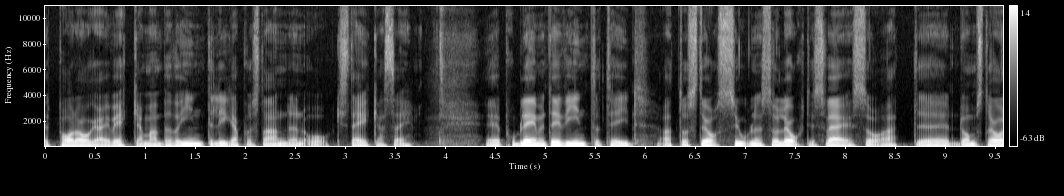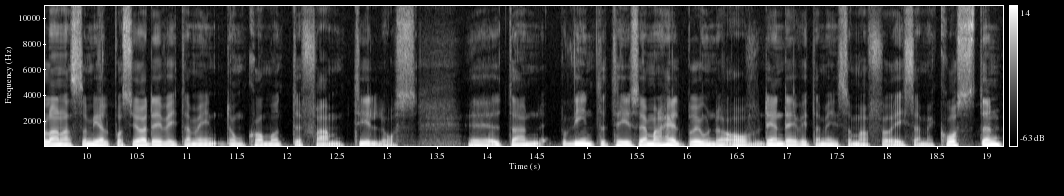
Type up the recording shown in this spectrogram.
ett par dagar i veckan. Man behöver inte ligga på stranden och steka sig. Eh, problemet är vintertid, att då står solen så lågt i Sverige så att eh, de strålarna som hjälper oss göra D-vitamin, de kommer inte fram till oss. Eh, utan på vintertid så är man helt beroende av den D-vitamin som man får i sig med kosten.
